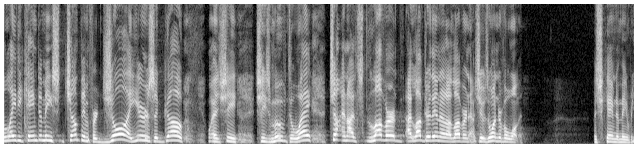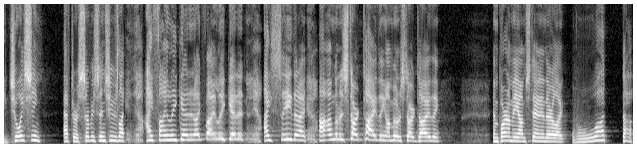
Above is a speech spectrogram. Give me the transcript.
a lady came to me jumping for joy years ago when she she's moved away. And I love her. I loved her then and I love her now. She was a wonderful woman. But she came to me rejoicing after a service and she was like, I finally get it. I finally get it. I see that I, I'm going to start tithing. I'm going to start tithing. And part of me, I'm standing there like, what the?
